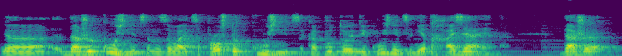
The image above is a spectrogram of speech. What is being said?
э, даже кузница называется просто кузница, как будто у этой кузницы нет хозяина. Даже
